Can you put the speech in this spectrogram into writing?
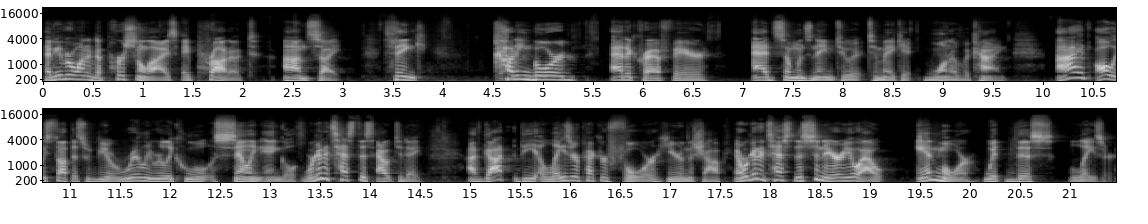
Have you ever wanted to personalize a product on site? Think cutting board at a craft fair, add someone's name to it to make it one of a kind. I've always thought this would be a really, really cool selling angle. We're gonna test this out today. I've got the LaserPecker 4 here in the shop, and we're gonna test this scenario out and more with this laser.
